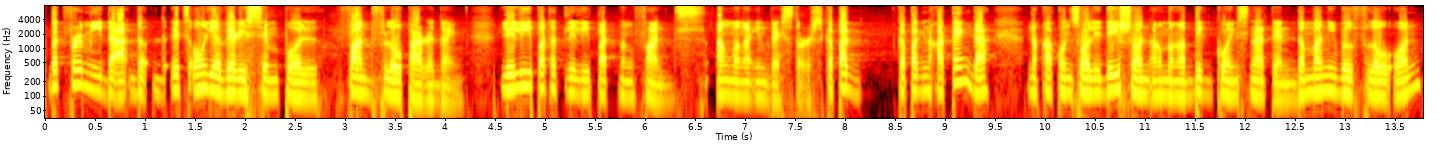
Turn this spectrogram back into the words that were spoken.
But for me, the, the, it's only a very simple fund flow paradigm. Lilipat at lilipat ng funds ang mga investors. Kapag kapag nakatenga, naka-consolidation ang mga big coins natin, the money will flow on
